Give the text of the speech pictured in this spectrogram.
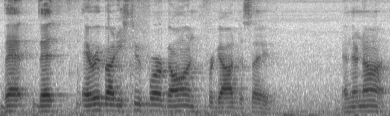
that that everybody's too far gone for God to save. And they're not.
